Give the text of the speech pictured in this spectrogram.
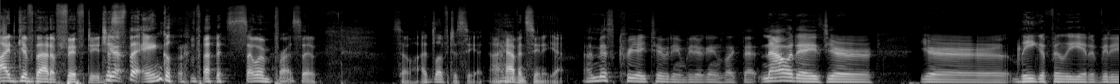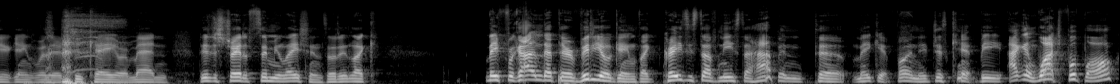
I'd give that a 50. Just Yeah. the angle of that is so impressive. So I'd love to see it. I haven't seen it yet. I miss creativity in video games like that. Nowadays, your your league affiliated video games, whether they're 2K or Madden, they're just straight up simulations. So they're like they've forgotten that they're video games. Like crazy stuff needs to happen to make it fun. It just can't be. I can watch football.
